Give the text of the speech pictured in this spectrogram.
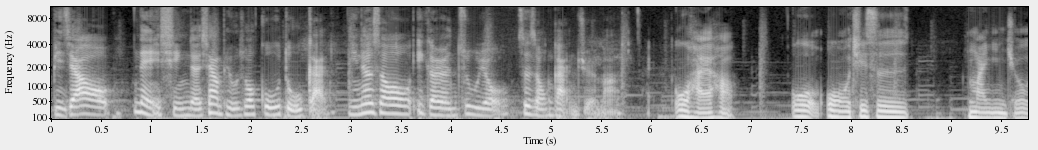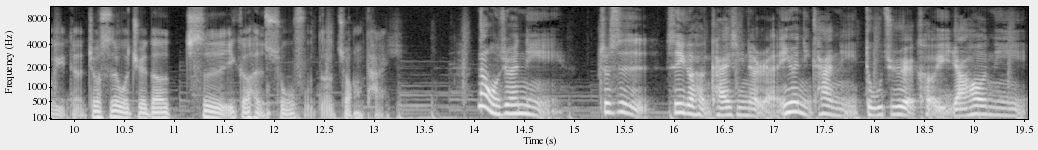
比较内心的，像比如说孤独感。你那时候一个人住有这种感觉吗？我还好，我我其实蛮 enjoy 的，就是我觉得是一个很舒服的状态。那我觉得你就是是一个很开心的人，因为你看你独居也可以，然后你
